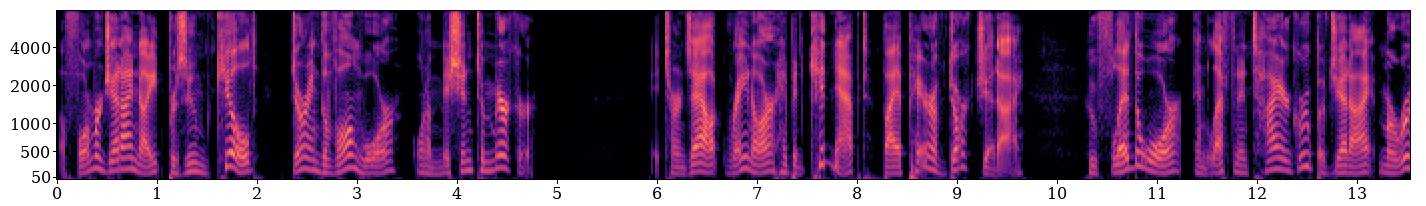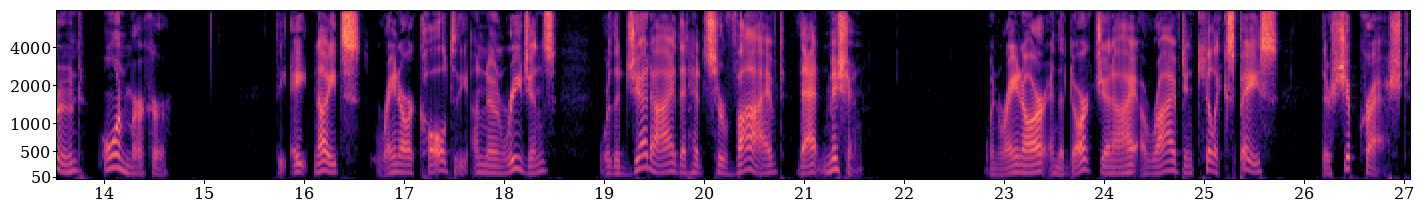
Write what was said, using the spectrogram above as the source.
a former Jedi Knight presumed killed during the Vong War on a mission to Myrkr. It turns out Raynar had been kidnapped by a pair of Dark Jedi who fled the war and left an entire group of Jedi marooned on Myrkr. The eight knights Raynar called to the unknown regions were the Jedi that had survived that mission. When Raynar and the Dark Jedi arrived in Killik space, their ship crashed.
